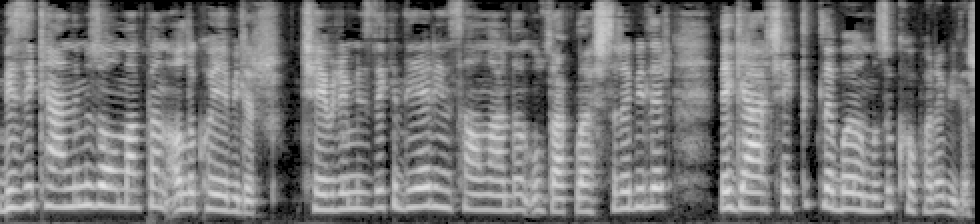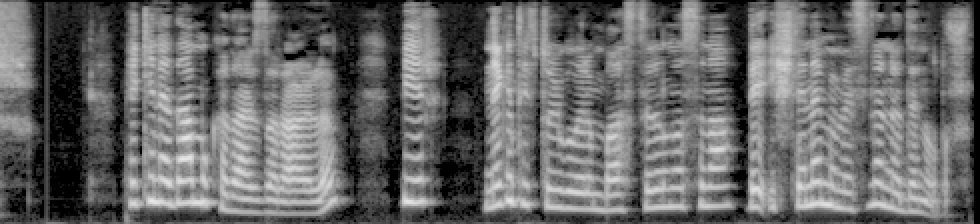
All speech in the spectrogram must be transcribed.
bizi kendimiz olmaktan alıkoyabilir, çevremizdeki diğer insanlardan uzaklaştırabilir ve gerçeklikle bağımızı koparabilir. Peki neden bu kadar zararlı? 1. Negatif duyguların bastırılmasına ve işlenememesine neden olur.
